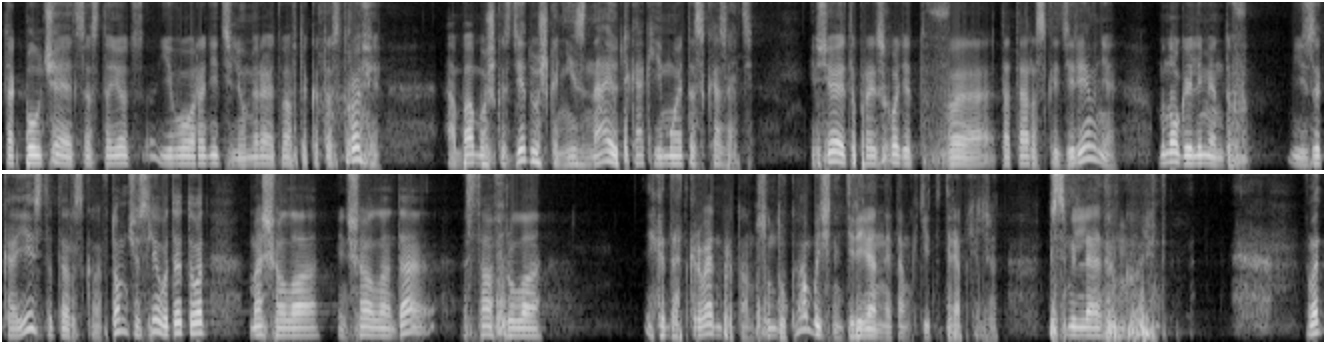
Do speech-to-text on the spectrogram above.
так получается, остается, его родители умирают в автокатастрофе, а бабушка с дедушкой не знают, как ему это сказать. И все это происходит в татарской деревне – много элементов языка есть татарского, в том числе вот это вот машалла, иншалла, да, астафрула. И когда открывает, братан, сундук, обычный, деревянные там какие-то тряпки лежат. Бисмилля там говорит. Вот.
